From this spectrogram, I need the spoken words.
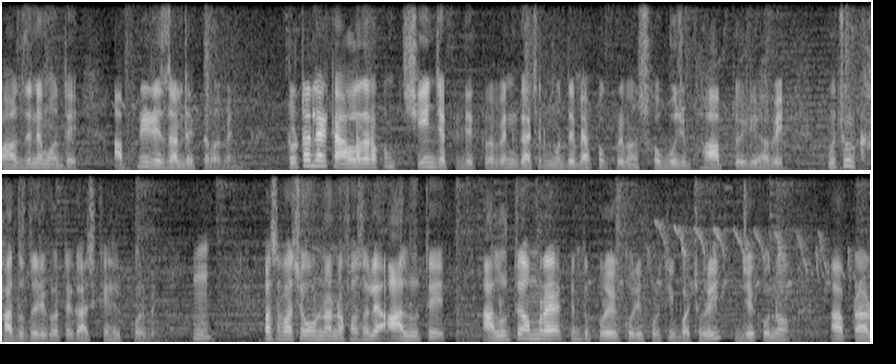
পাঁচ দিনের মধ্যে আপনি রেজাল্ট দেখতে পাবেন। টোটালি একটা আলাদা রকম চেঞ্জ আপনি দেখতে পাবেন। গাছের মধ্যে ব্যাপক পরিমাণ সবুজ ভাব তৈরি হবে। প্রচুর খাদ্য তৈরি করতে গাছকে হেল্প করবে। হুম, পাশাপাশি অন্যান্য ফসলে আলুতে আলুতে আমরা কিন্তু প্রয়োগ করি প্রতি বছরই। যে কোনো আপনার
